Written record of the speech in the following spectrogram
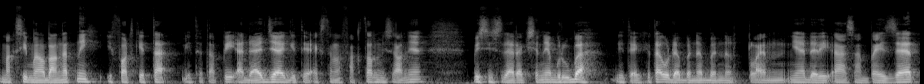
maksimal banget nih effort kita gitu. Tapi ada aja gitu ya eksternal faktor misalnya bisnis directionnya berubah gitu ya. Kita udah bener-bener plannya dari A sampai Z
